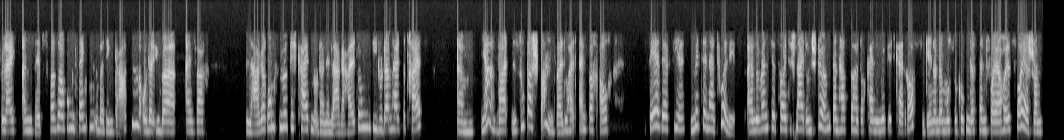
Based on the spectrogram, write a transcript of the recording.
vielleicht an Selbstversorgung denken über den Garten oder über einfach Lagerungsmöglichkeiten oder eine Lagerhaltung, die du dann halt betreibst. Ähm, ja, war super spannend, weil du halt einfach auch sehr, sehr viel mit der Natur lebst. Also wenn es jetzt heute schneit und stürmt, dann hast du halt auch keine Möglichkeit rauszugehen und dann musst du gucken, dass dein Feuerholz vorher schon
